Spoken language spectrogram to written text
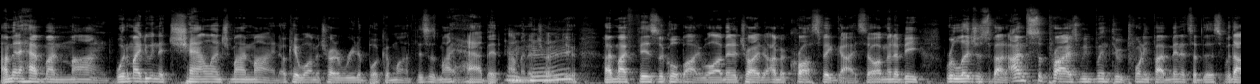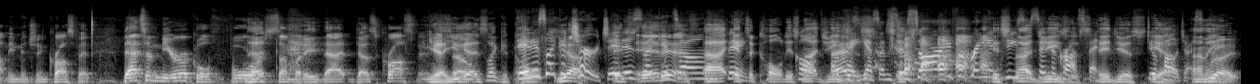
I'm going to have my mind. What am I doing to challenge my mind? Okay, well I'm going to try to read a book a month. This is my habit. I'm going to try to do. I have my physical body. Well I'm going to try to. I'm a CrossFit guy, so I'm going to be religious about it. I'm surprised we've went through 25 minutes of this without me mentioning CrossFit. That's a miracle for That- somebody that does CrossFit. Yeah, you guys. It's like a cult. It is like a Yeah, church. It it's- is like it its is. own Uh, thing. it's a cult. It's not Jesus. Okay, yes, I'm so sorry for bringing It's Jesus not into Jesus. CrossFit. It just do yeah. apologize. I mean, Right.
